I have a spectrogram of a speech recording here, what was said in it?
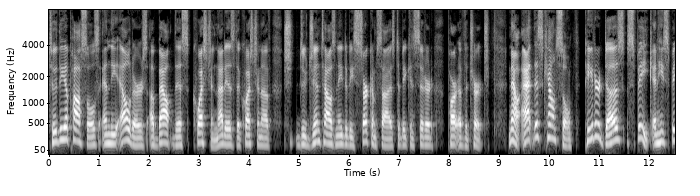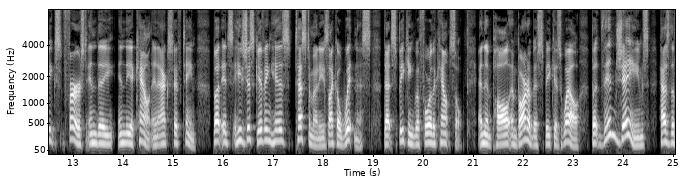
to the apostles and the elders about this question. That is the question of do Gentiles need to be circumcised to be considered part of the church? Now, at this council, Peter does speak and he speaks first in the in the account in Acts 15. But it's he's just giving his testimony. He's like a witness that's speaking before the council. And then Paul and Barnabas speak as well. But then James has the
